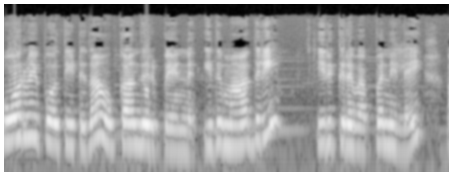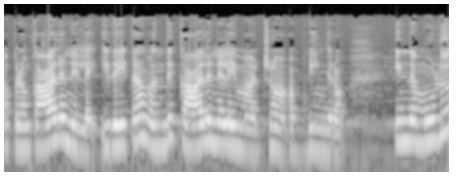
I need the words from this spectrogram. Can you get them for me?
போர்வை போத்திட்டு தான் உட்கார்ந்து இருப்பேன்னு இது மாதிரி இருக்கிற வெப்பநிலை அப்புறம் காலநிலை இதைத்தான் வந்து காலநிலை மாற்றம் அப்படிங்கிறோம். இந்த முழு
